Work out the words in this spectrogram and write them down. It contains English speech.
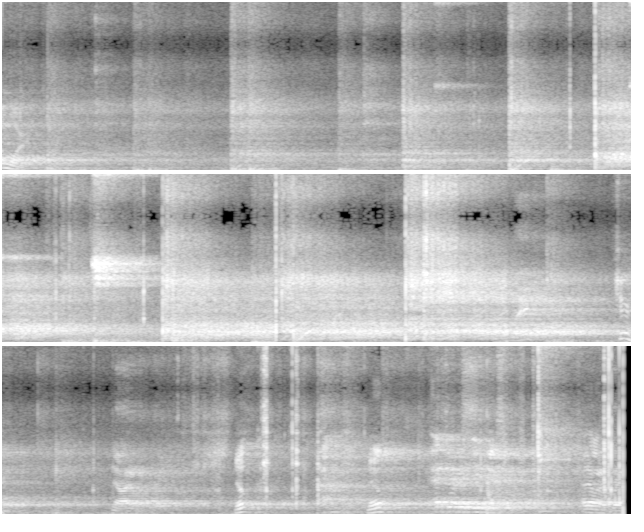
One more. Sure. No, I don't. Nope. No. That's where I see next. I don't want to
